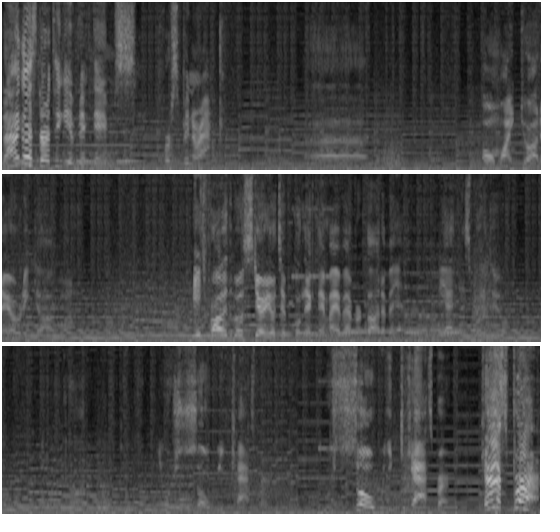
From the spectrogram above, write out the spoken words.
Now I gotta start thinking of nicknames for Spinarak. Uh, oh my god, I already got one. It's probably the most stereotypical nickname I have ever thought of it in this playthrough. Oh my god. You are so weak, Casper. You are so weak, Casper. Casper!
